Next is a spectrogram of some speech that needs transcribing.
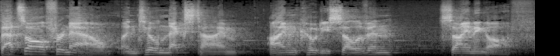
That's all for now. Until next time, I'm Cody Sullivan, signing off.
